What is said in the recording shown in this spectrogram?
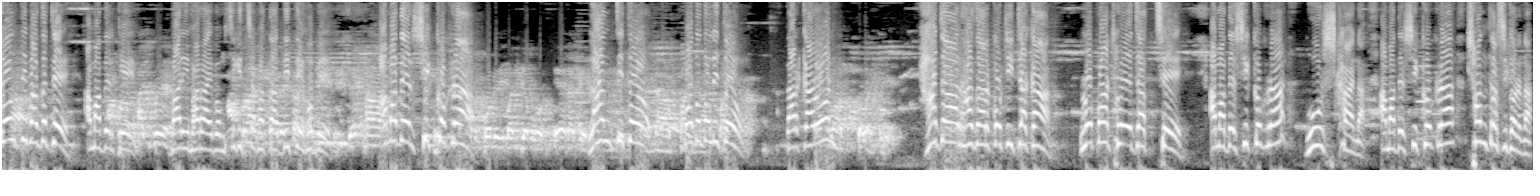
চলতি বাজেটে আমাদেরকে বাড়ি ভাড়া এবং চিকিৎসা ভাতা দিতে হবে। আমাদের শিক্ষকরা লাঞ্ছিত, পদদলিত। তার কারণ হাজার হাজার কোটি টাকা লোপাট হয়ে যাচ্ছে। আমাদের শিক্ষকরা ঘুষ খায় না, আমাদের শিক্ষকরা সন্ত্রাসী করে না,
